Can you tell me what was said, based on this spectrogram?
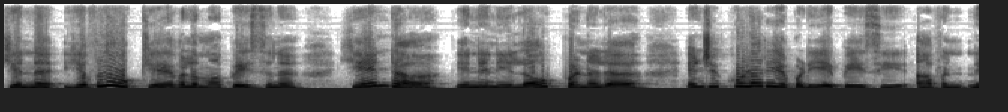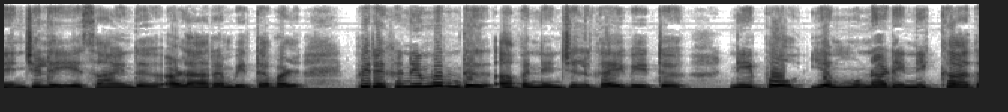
என்ன எவ்வளவு கேவலமா பேசின? ஏண்டா என்ன நீ லவ் பண்ணல? என்று குளறியபடியே பேசி அவன் நெஞ்சிலேயே சாய்ந்து அழ ஆரம்பித்தவள். பிறகு நிமிர்ந்து அவன் நெஞ்சில் கை வைத்து நீ போ என் முன்னாடி நிற்காத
